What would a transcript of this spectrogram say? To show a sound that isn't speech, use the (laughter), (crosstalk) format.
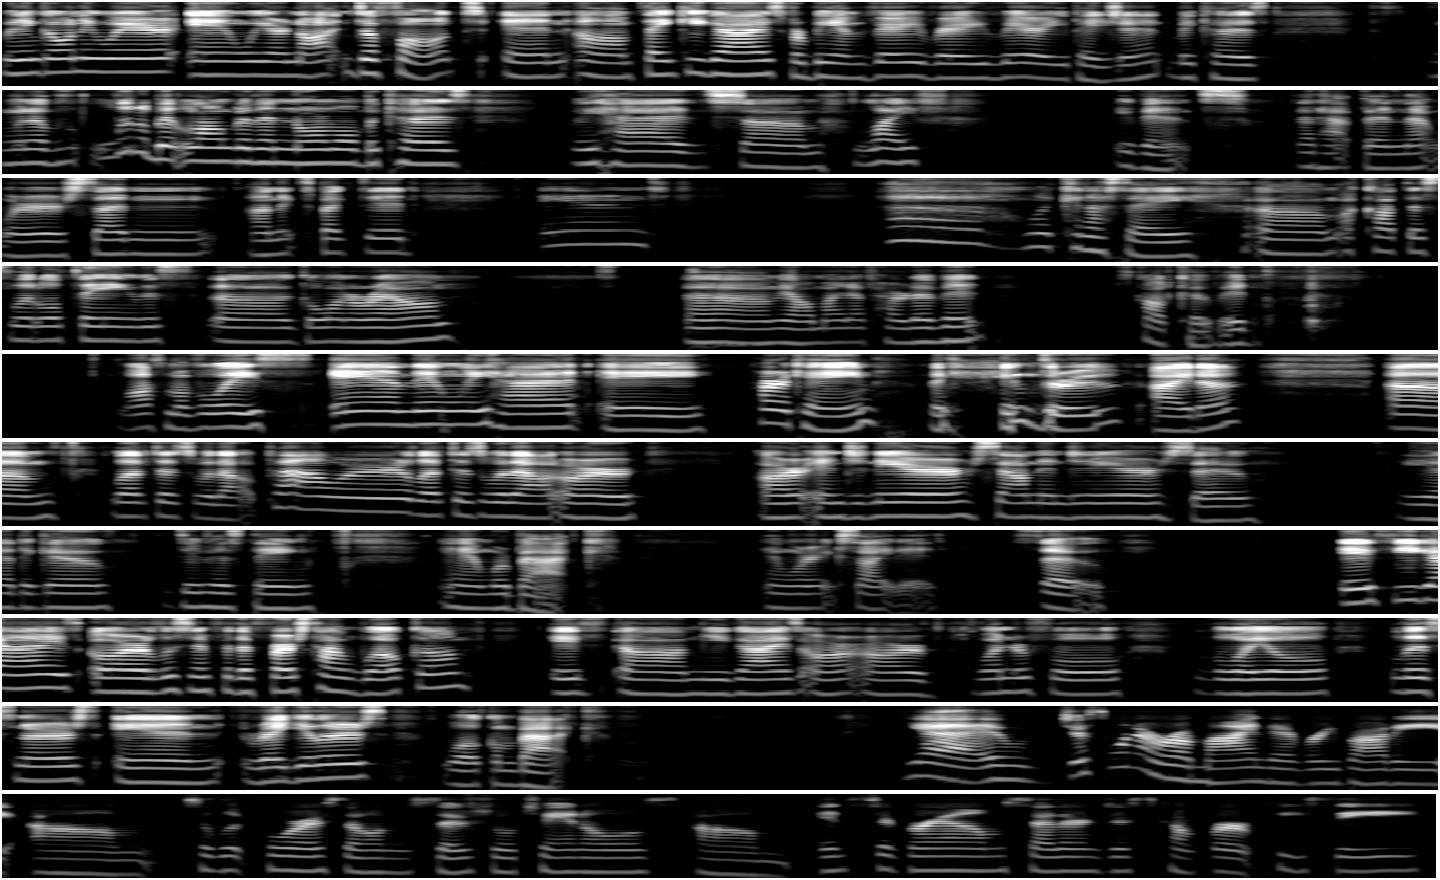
We didn't go anywhere, and we are not defunct. And um, thank you guys for being very, very, very patient because this went a little bit longer than normal because we had some life events that happened that were sudden, unexpected, and uh, (sighs) what can I say? Um, I caught this little thing this uh, going around. Um, y'all might have heard of it. It's called COVID. Lost my voice, and then we had a hurricane (laughs) that came through Ida. Um, left us without power. Left us without our our engineer, sound engineer. So he had to go do his thing, and we're back, and we're excited. So if you guys are listening for the first time, welcome. If um, you guys are our wonderful, loyal listeners and regulars, welcome back. Yeah, and just want to remind everybody um, to look for us on social channels um, Instagram, Southern Discomfort PC,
